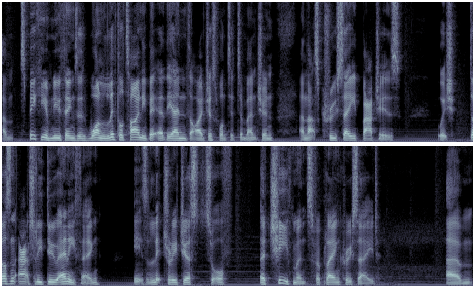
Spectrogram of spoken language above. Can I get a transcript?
Um, speaking of new things, there's one little tiny bit at the end that I just wanted to mention, and that's Crusade badges, which doesn't actually do anything. It's literally just sort of achievements for playing Crusade. Um,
